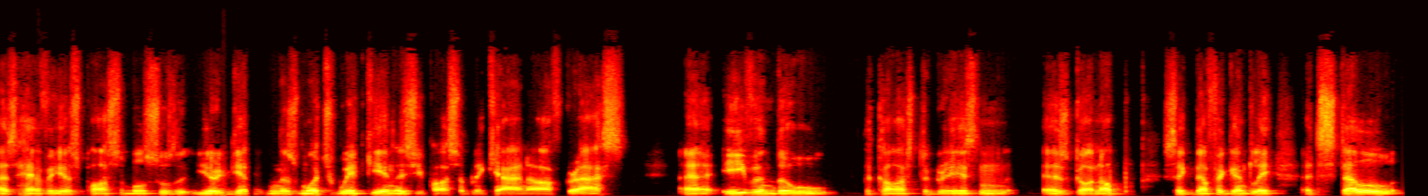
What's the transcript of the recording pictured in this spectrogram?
as heavy as possible, so that you're getting as much weight gain as you possibly can off grass. Uh, even though the cost of grazing has gone up significantly, it's still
